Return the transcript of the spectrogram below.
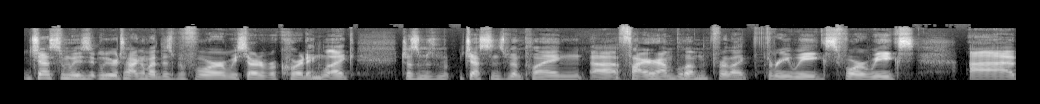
Justin was we were talking about this before we started recording. Like Justin's Justin's been playing uh, Fire Emblem for like three weeks, four weeks. Uh,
